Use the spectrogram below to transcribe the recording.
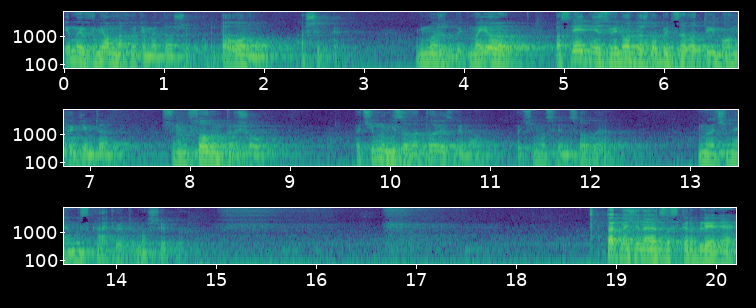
И мы в нем находим эту ошибку. Это он ошибка. Не может быть. Моё последнее звено должно быть золотым, он каким-то свинцовым пришел. Почему не золотое звено? Почему свинцовое? Мы начинаем искать в этом ошибку. Так начинаются оскорбления.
